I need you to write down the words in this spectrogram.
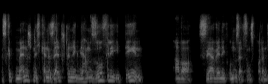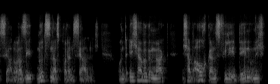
es gibt Menschen, ich kenne Selbstständige, die haben so viele Ideen, aber sehr wenig Umsetzungspotenzial oder sie nutzen das Potenzial nicht. Und ich habe gemerkt, ich habe auch ganz viele Ideen und ich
